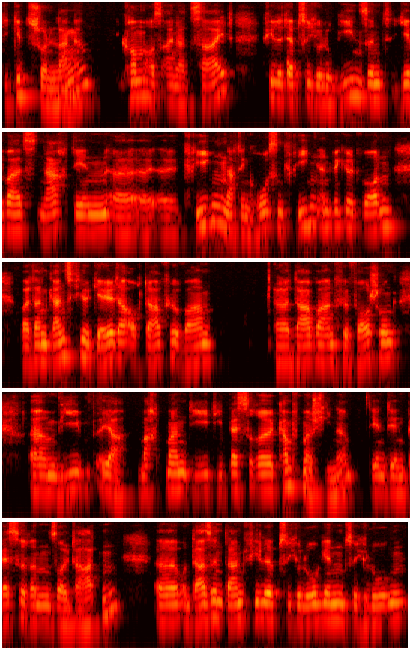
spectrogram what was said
Die gibt es schon lange. Kommen aus einer Zeit. Viele der Psychologien sind jeweils nach den äh, äh Kriegen, nach den großen Kriegen entwickelt worden, weil dann ganz viel Gelder auch dafür waren, äh, da waren für Forschung, ähm, wie ja, macht man die, die bessere Kampfmaschine, den, den besseren Soldaten. Äh, und da sind dann viele Psychologinnen, Psychologen,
